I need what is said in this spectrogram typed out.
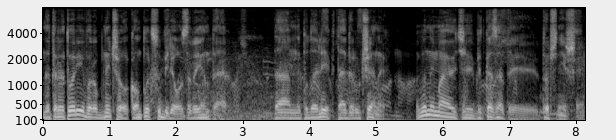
на території виробничого комплексу біля озера Янтар. Там неподалік табір учених. Вони мають підказати точніше.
